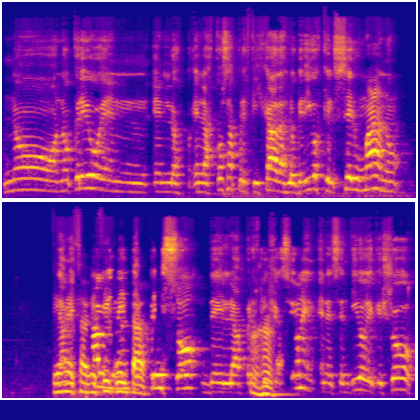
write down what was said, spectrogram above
no, no creo en, en, las cosas prefijadas. Lo que digo es que el ser humano tiene esa dificultad. preso de la prefijación en, el sentido de que yo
